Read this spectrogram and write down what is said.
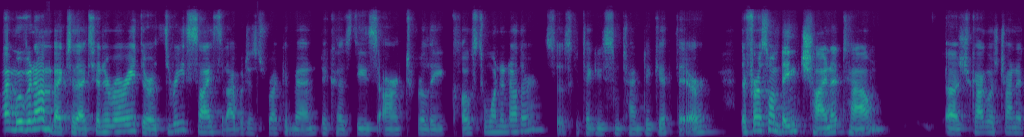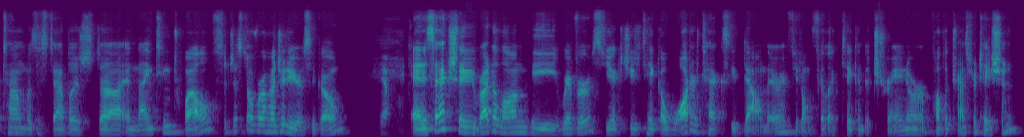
All right, moving on back to the itinerary. There are three sites that I would just recommend because these aren't really close to one another. So it's going to take you some time to get there. The first one being Chinatown. Uh, Chicago's Chinatown was established uh, in 1912, so just over 100 years ago. Yep. And it's actually right along the river. So you actually take a water taxi down there if you don't feel like taking the train or public transportation.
